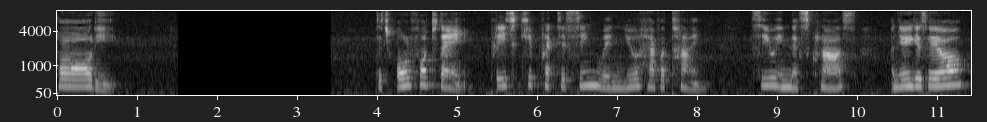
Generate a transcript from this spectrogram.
허리 That's all for today. Please keep practicing when you have a time. See you in next class. 안녕히 계세요.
